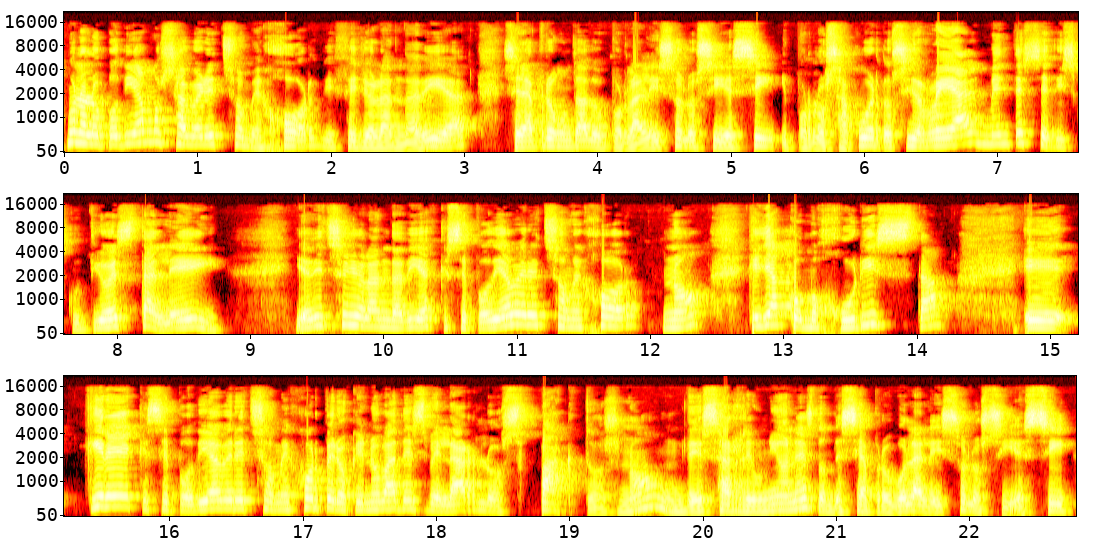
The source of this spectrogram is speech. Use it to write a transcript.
Bueno, lo podíamos haber hecho mejor, dice Yolanda Díaz. Se le ha preguntado por la ley solo sí es sí y por los acuerdos, si realmente se discutió esta ley. Y ha dicho Yolanda Díaz que se podía haber hecho mejor, ¿no? Que ella como jurista eh, cree que se podía haber hecho mejor, pero que no va a desvelar los pactos, ¿no? De esas reuniones donde se aprobó la ley solo sí es sí.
